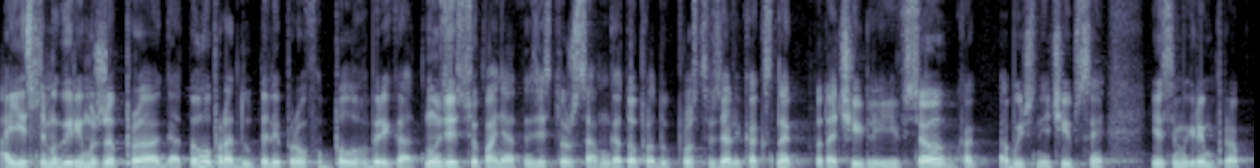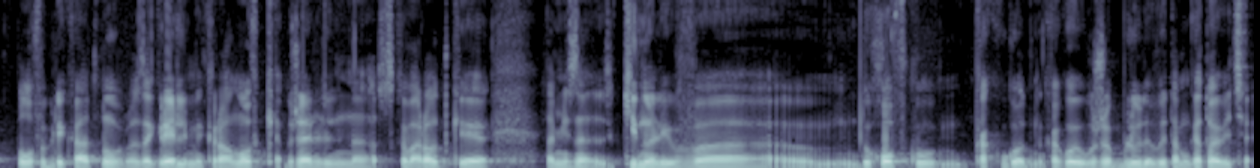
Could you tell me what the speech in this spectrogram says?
А если мы говорим уже про готовый продукт или про полуфабрикат, ну, здесь все понятно. Здесь тоже самый готовый продукт просто взяли как снэк, поточили и все, как обычные чипсы. Если мы говорим про полуфабрикат, ну, разогрели микроволновки, обжарили на сковородке, там, не знаю, кинули в э, духовку, как угодно, какое уже блюдо вы там готовите,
